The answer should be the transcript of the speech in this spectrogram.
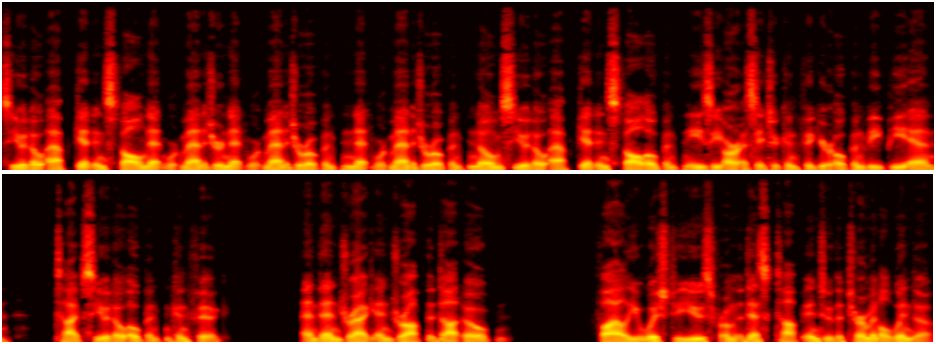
Sudo apt-get install network manager network manager open network manager open gnome sudo apt-get install open easy rsa to configure OpenVPN, type sudo open config. And then drag and drop the dot .open file you wish to use from the desktop into the terminal window.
